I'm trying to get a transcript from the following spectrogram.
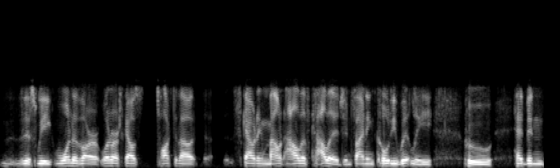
this week, one of our one of our scouts talked about scouting Mount Olive College and finding Kodi Whitley, who had been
